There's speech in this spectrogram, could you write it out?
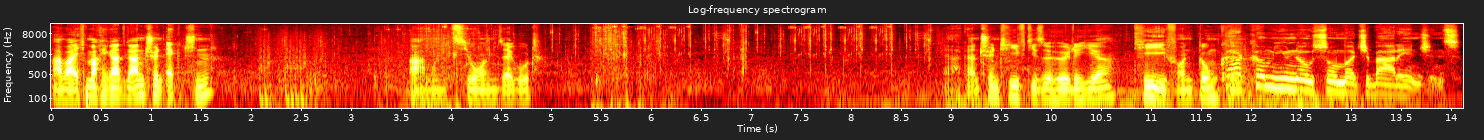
Aber ich mache hier gerade ganz schön Action. Ah, Munition. Sehr gut. Ja, ganz schön tief diese Höhle hier. Tief und dunkel. How come you know so much about engines?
